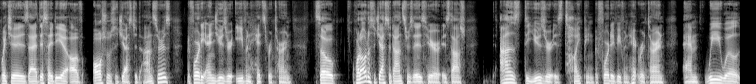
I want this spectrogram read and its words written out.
which is uh, this idea of auto suggested answers before the end user even hits return. So what auto suggested answers is here is that as the user is typing before they've even hit return, um, we will,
